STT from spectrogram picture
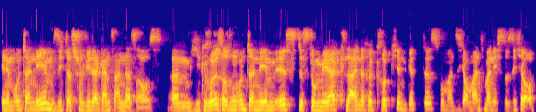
In einem Unternehmen sieht das schon wieder ganz anders aus. Ähm, je größer so ein Unternehmen ist, desto mehr kleinere Grüppchen gibt es, wo man sich auch manchmal nicht so sicher ob,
